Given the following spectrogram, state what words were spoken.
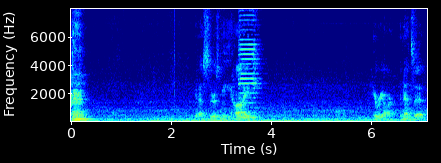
yes, there's me. Hi. Here we are, and that's it.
